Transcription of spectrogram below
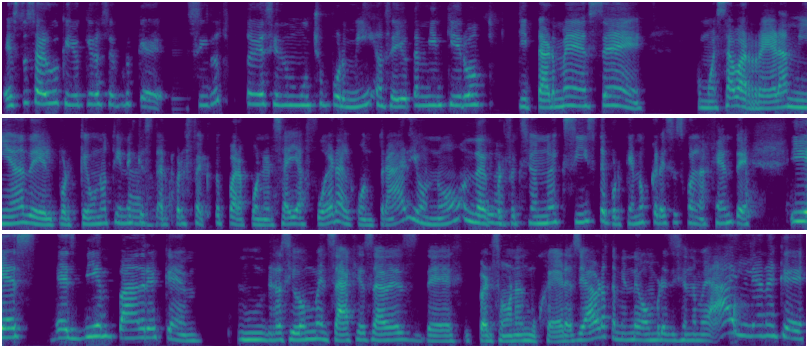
Esto es algo que yo quiero hacer porque sí lo estoy haciendo mucho por mí. O sea, yo también quiero quitarme ese, como esa barrera mía del por qué uno tiene que estar perfecto para ponerse ahí afuera. Al contrario, ¿no? La perfección no existe. ¿Por qué no creces con la gente? Y es, es bien padre que Mm, recibo mensajes, ¿sabes? De personas, mujeres, y ahora también de hombres diciéndome, ay, Liliana, que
